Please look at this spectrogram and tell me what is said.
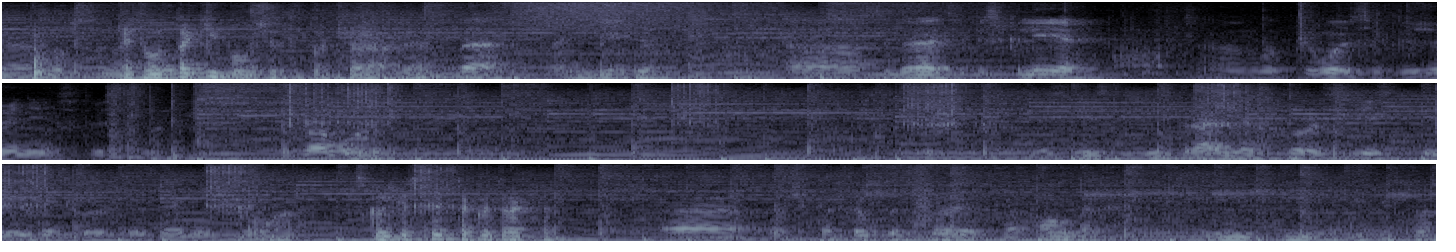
э, собственно. Это вот такие, получается, трактора, да? Да, они ездят, э, собираются без клея, вот, приводятся в движение, соответственно, заводы. Есть нейтральная скорость, есть передняя скорость, есть задняя скорость. Сколько стоит такой трактор? Э, В общем, конструкция стоит на полках 3 4 500.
